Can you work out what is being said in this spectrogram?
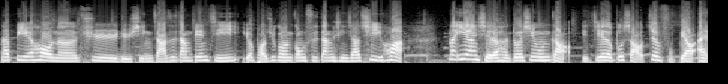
那毕业后呢，去旅行杂志当编辑，又跑去公关公司当行销企划。那依然写了很多新闻稿，也接了不少政府标案。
